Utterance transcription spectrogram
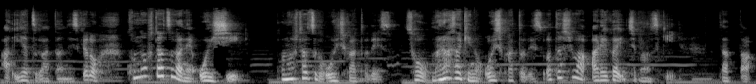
あやつがあったんですけど、この二つがね、美味しい。この二つが美味しかったです。そう、紫の美味しかったです。私はあれが一番好きだった。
